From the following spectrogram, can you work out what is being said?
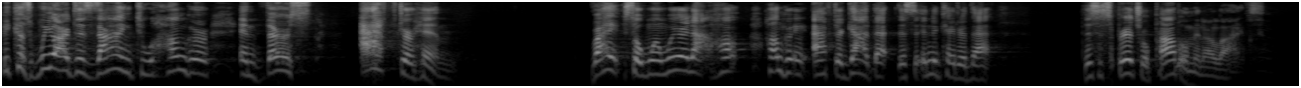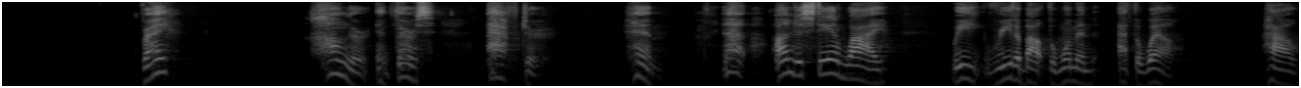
Because we are designed to hunger and thirst after Him. Right? So when we're not hungering after God, that, that's an indicator that there's a spiritual problem in our lives. Right? Hunger and thirst after him. And I understand why we read about the woman at the well, how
